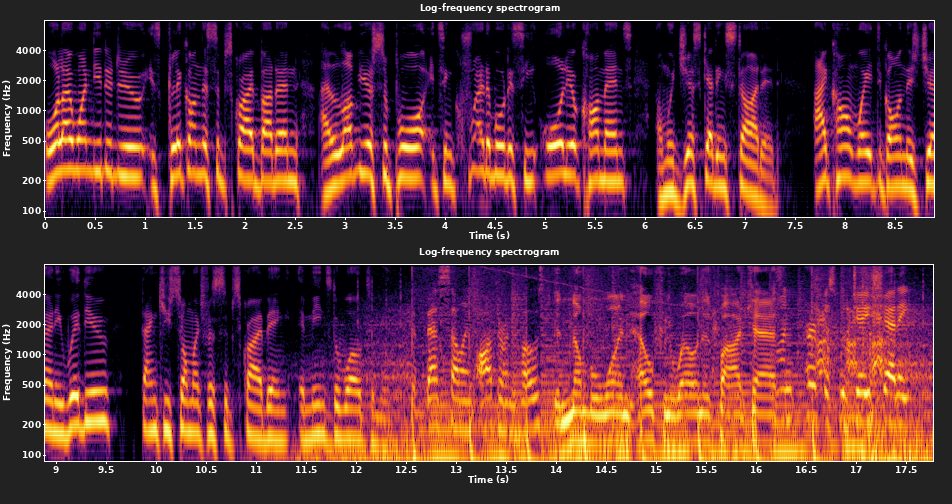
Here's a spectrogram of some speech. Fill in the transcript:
All I want you to do is click on the subscribe button. I love your support. It's incredible to see all your comments, and we're just getting started. I can't wait to go on this journey with you. Thank you so much for subscribing. It means the world to me. The best selling author and host, the number one health and wellness podcast, On Purpose with Jay Shetty.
